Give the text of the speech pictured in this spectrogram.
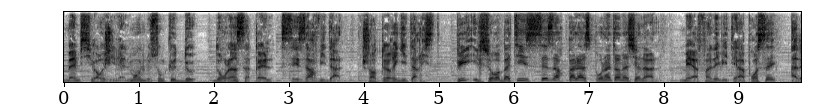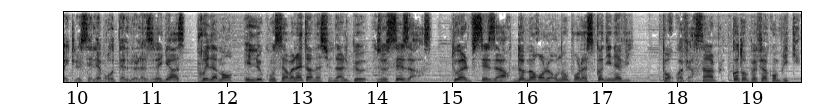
même si originellement ils ne sont que deux, dont l'un s'appelle César Vidal, chanteur et guitariste. Puis ils se rebaptisent César Palace pour l'international. Mais afin d'éviter un procès avec le célèbre hôtel de Las Vegas, prudemment, ils ne conservent à l'international que The Césars. 12 César demeurant leur nom pour la Scandinavie. Pourquoi faire simple quand on peut faire compliqué?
